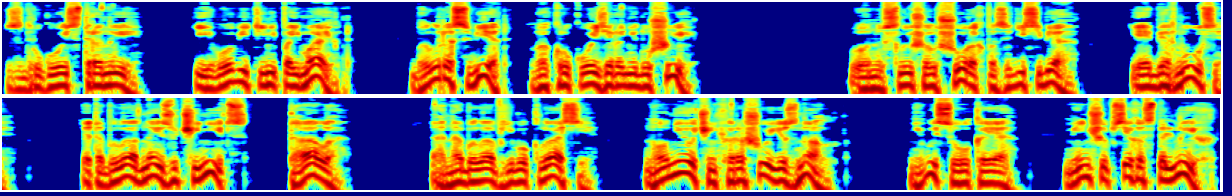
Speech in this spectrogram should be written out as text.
С другой стороны, его ведь и не поймают. Был рассвет, вокруг озера ни души. Он услышал шорох позади себя и обернулся. Это была одна из учениц, Тала. Она была в его классе, но он не очень хорошо ее знал. Невысокая, меньше всех остальных.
